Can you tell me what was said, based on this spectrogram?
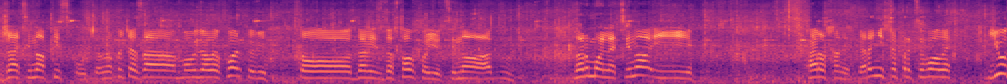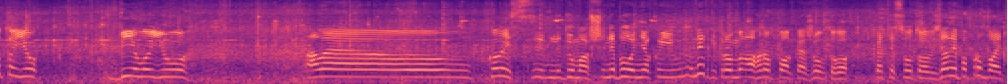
вже ціна підскочила. Ну, хоча замовляли в Харкові, то навіть з доставкою ціна нормальна ціна і хороша нитка. Раніше працювали ютою, білою, але е, колись не думав, що не було ніякої нитки, крім агропака жовтого 500 взяли попробувати.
